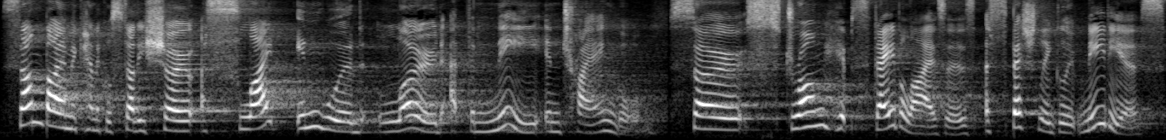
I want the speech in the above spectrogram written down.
Some biomechanical studies show a slight inward load at the knee in triangle. So, strong hip stabilizers, especially glute medius,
